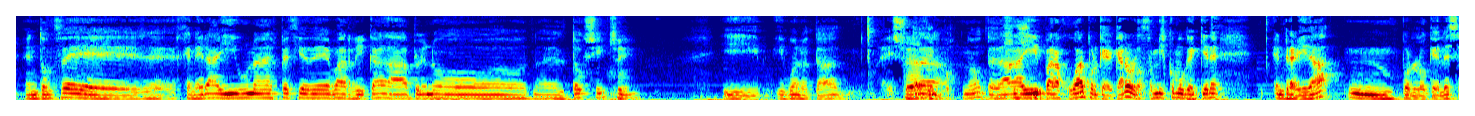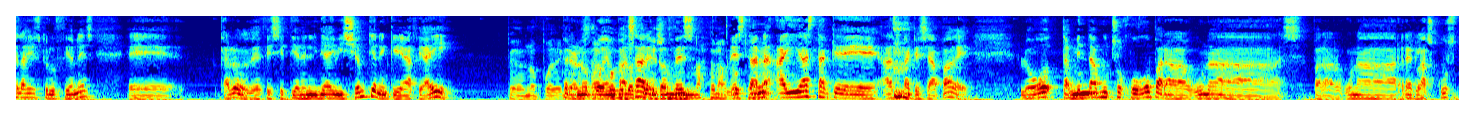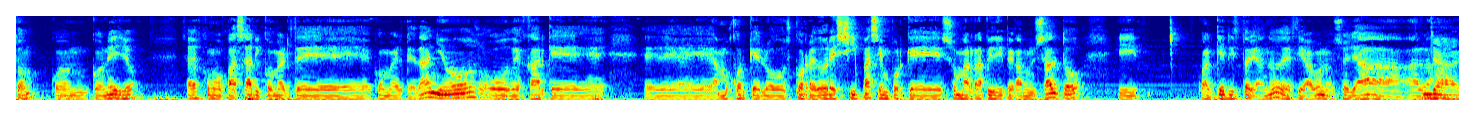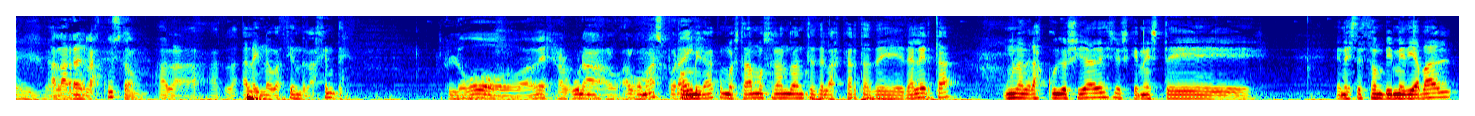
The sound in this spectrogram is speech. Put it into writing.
Entonces eh, genera ahí una especie de barricada a pleno el Toxi. Sí. Y, y bueno, te da, eso Te da da-. Te da Sí, ahí sí. para jugar porque, claro, los zombies como que quieren... En realidad, mm, por lo que lees en las instrucciones, eh, claro, es decir, si tienen línea de visión tienen que ir hacia ahí Pero no pueden pero no pueden pasar, entonces están ahí hasta que hasta que se apague. Luego también da mucho juego para algunas para algunas reglas custom con, con ello, ¿sabes? Como pasar y comerte comerte daños o dejar que eh, a lo mejor que los corredores sí pasen porque son más rápidos y pegan un salto y cualquier historia, ¿no? Decía, bueno, eso ya a, la- Ya, ya. a las reglas custom. a la, a la- a la innovación de la gente. Luego, a ver, alguna algo más por Pues ahí. mira, como estábamos hablando antes de las cartas de, de alerta, una de las curiosidades es que en este en este zombie medieval,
